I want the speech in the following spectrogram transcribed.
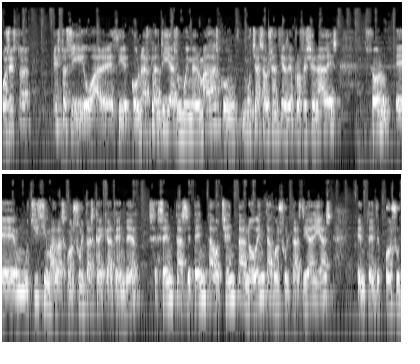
Pues esto, esto sigue igual, es decir, con unas plantillas muy mermadas, con muchas ausencias de profesionales, son eh, muchísimas las consultas que hay que atender, 60, 70, 80, 90 consultas diarias, entre consultas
